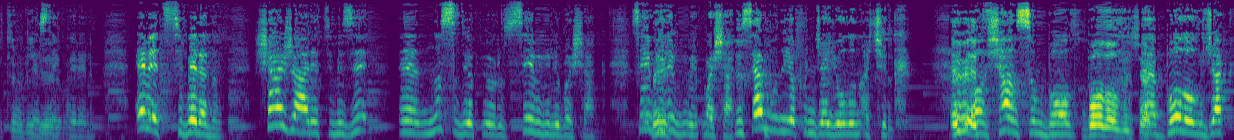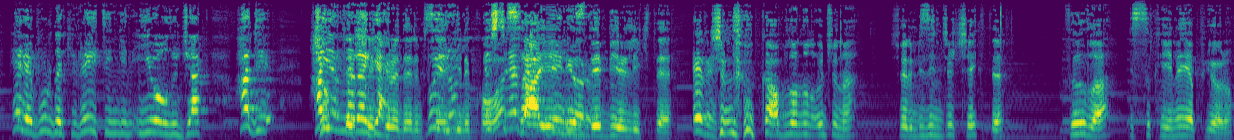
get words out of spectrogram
Bütün bilgileri destek var. verelim. Evet Sibel Hanım, şarj aletimizi e, nasıl yapıyoruz sevgili Başak? Sevgili Başak, sen bunu yapınca yolun açık. Evet. Aa, Şansın bol. Bol olacak. e, bol olacak. Hele buradaki reytingin iyi olacak. Hadi Çok hayırlara gel. teşekkür ederim Buyurun, sevgili Kova. Üstüne ben geliyorum. Sayenizde birlikte. Evet. Şimdi bu kablonun ucuna şöyle bir zincir çektim. Tığla bir sık iğne yapıyorum.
